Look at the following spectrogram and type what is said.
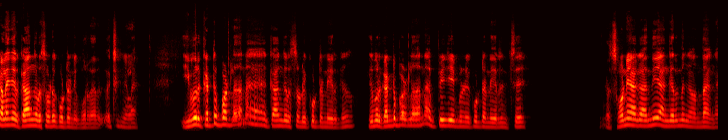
கலைஞர் காங்கிரஸோட கூட்டணி போடுறாரு வச்சுக்கோங்களேன். இவர் கட்டுப்பாட்டில் தானே காங்கிரஸோடைய கூட்டணி இருக்கும் இவர் கட்டுப்பாட்டில் தானே பிஜேபியுடைய கூட்டணி இருந்துச்சு. சோனியா காந்தி அங்கேருந்து இங்கே வந்தாங்க.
